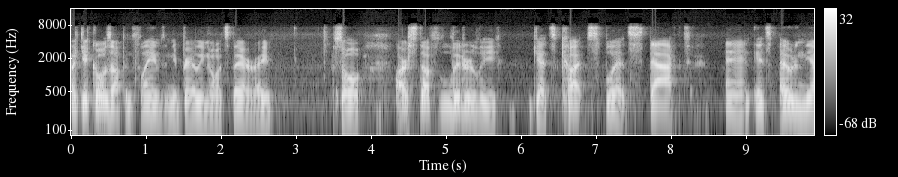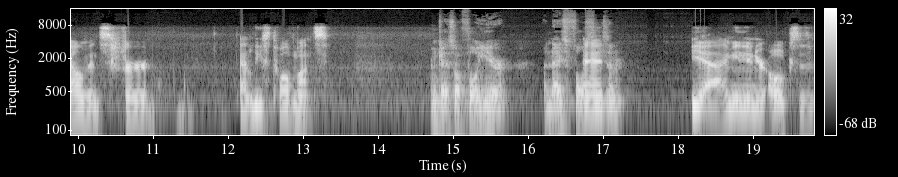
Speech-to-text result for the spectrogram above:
like it goes up in flames, and you barely know it's there, right? So our stuff literally gets cut, split, stacked, and it's out in the elements for at least twelve months. Okay, so a full year, a nice full And- season. Yeah, I mean, in your oaks is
